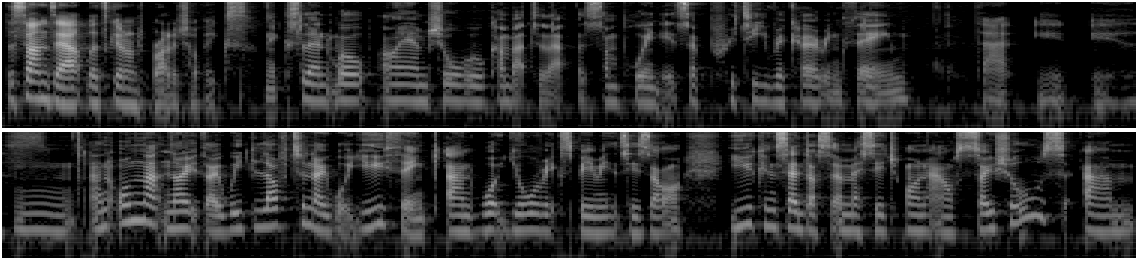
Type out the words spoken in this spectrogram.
the sun's out. Let's get on to brighter topics. Excellent. Well, I am sure we'll come back to that at some point. It's a pretty recurring theme. That it is. Mm. And on that note, though, we'd love to know what you think and what your experiences are. You can send us a message on our socials, um,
